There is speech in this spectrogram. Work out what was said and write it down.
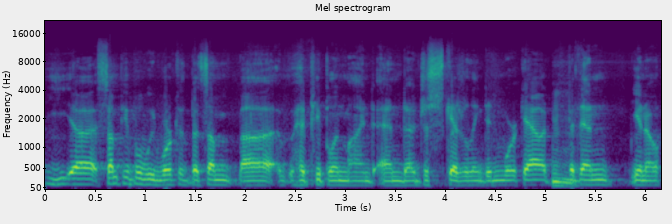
Yeah, some people we'd worked with, but some uh, had people in mind, and uh, just scheduling didn't work out. But then, you know,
